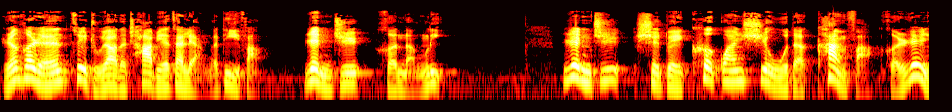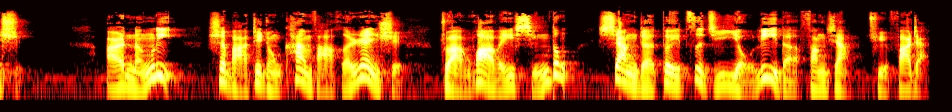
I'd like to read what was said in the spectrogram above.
人和人最主要的差别在两个地方：认知和能力。认知是对客观事物的看法和认识，而能力是把这种看法和认识转化为行动，向着对自己有利的方向去发展。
